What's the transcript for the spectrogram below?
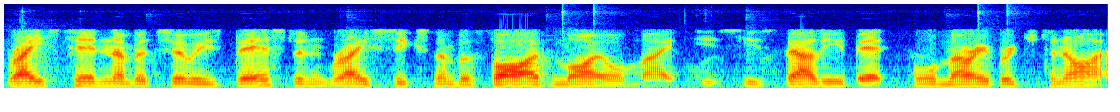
Race 10, number two, is best, and race 6, number 5, My All Mate, is his value bet for Murray Bridge tonight.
